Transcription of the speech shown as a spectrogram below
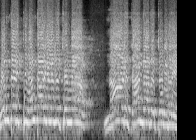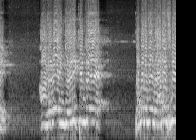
கொந்தளித்து வந்தார்கள் என்று சொன்னால் நாடு தாங்காத தோழர்களே. ஆகவே இங்கு இருக்கின்ற தமிழக அரசு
